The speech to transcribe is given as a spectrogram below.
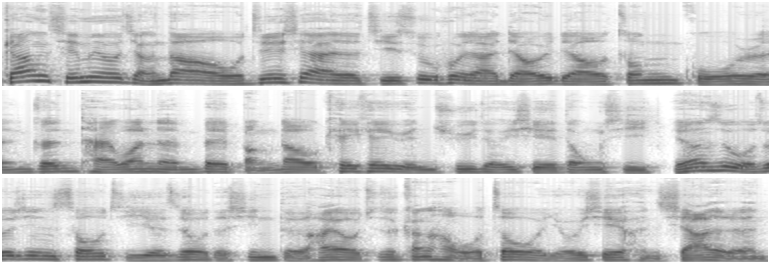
刚刚前面有讲到，我接下来的集数会来聊一聊中国人跟台湾人被绑到 KK 园区的一些东西，也算是我最近。收集了之后的心得，还有就是刚好我周围有一些很瞎的人，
